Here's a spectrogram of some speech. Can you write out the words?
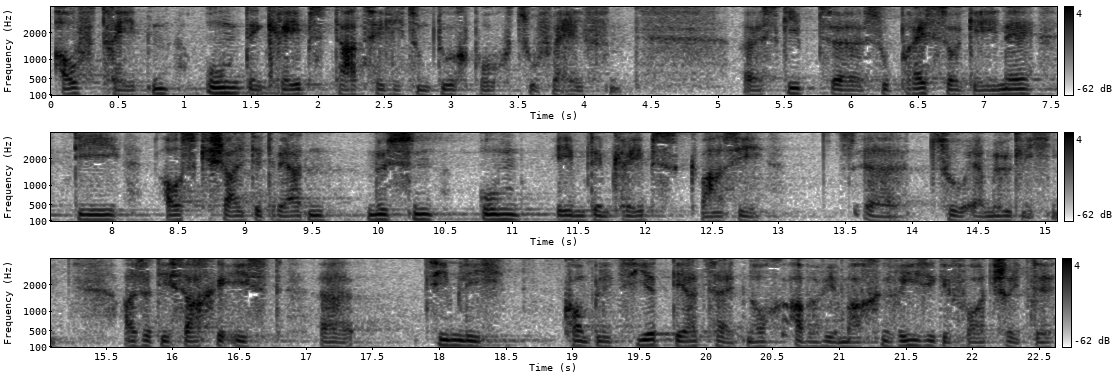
auftreten, um den Krebs tatsächlich zum Durchbruch zu verhelfen. Äh, es gibt äh, Suppressorgene, die ausgeschaltet werden müssen, um eben dem Krebs quasi äh, zu ermöglichen. Also die Sache ist ziemlich kompliziert derzeit noch, aber wir machen riesige Fortschritte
